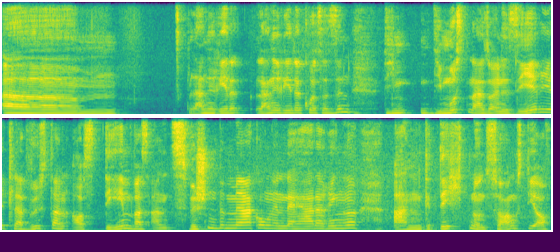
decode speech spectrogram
Ähm Lange Rede, lange Rede, kurzer Sinn. Die, die mussten also eine Serie klabüstern aus dem, was an Zwischenbemerkungen in der Herr der Ringe, an Gedichten und Songs, die auf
